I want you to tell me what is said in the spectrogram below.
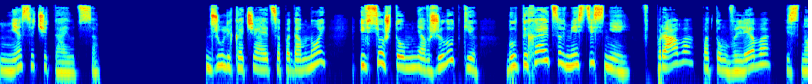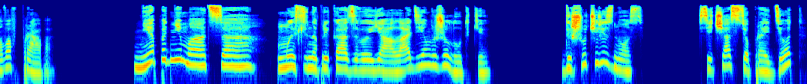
не сочетаются. Джули качается подо мной, и все, что у меня в желудке, бултыхается вместе с ней, вправо, потом влево и снова вправо. «Не подниматься!» — мысленно приказываю я оладьям в желудке. Дышу через нос. Сейчас все пройдет,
